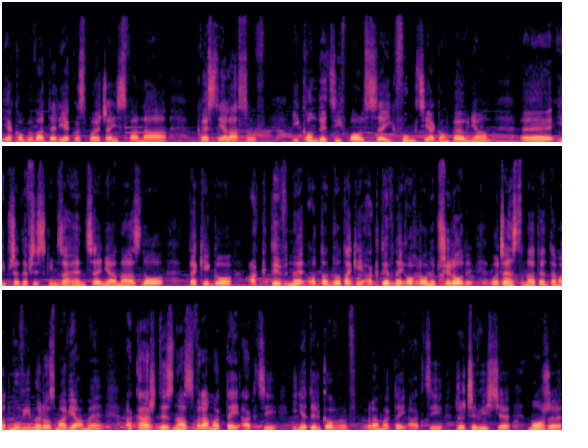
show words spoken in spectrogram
jako obywateli, jako społeczeństwa na kwestie lasów i kondycji w Polsce, ich funkcji, jaką pełnią e, i przede wszystkim zachęcenia nas do takiego aktywne, do takiej aktywnej ochrony przyrody, bo często na ten temat mówimy, rozmawiamy, a każdy z nas w ramach tej akcji i nie tylko w, w ramach tej akcji rzeczywiście może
